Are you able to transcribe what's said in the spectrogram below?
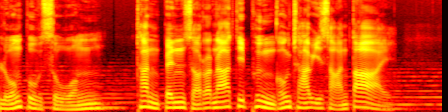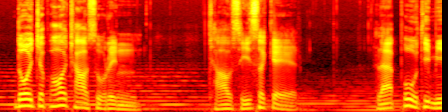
หลวงปู่สวง ท่านเป็นสารณะที่พึ่งของชาวอีสานใต้ โดยเฉพาะชาวสุรินทร์ชาวศรีสะเกด และผู้ที่มี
